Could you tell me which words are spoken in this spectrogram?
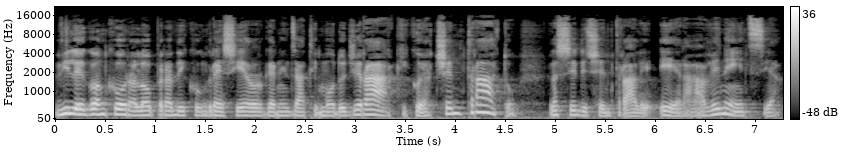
Vi leggo ancora l'opera dei congressi era organizzata in modo gerarchico e accentrato, la sede centrale era a Venezia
